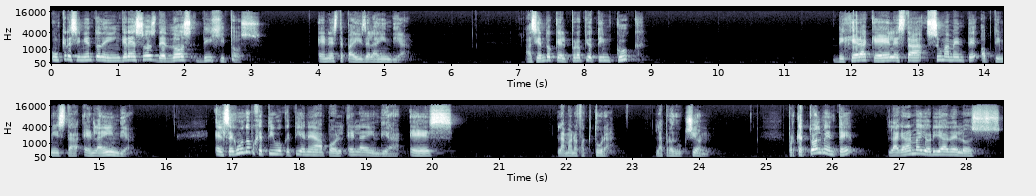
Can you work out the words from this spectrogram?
un crecimiento de ingresos de dos dígitos en este país de la India, haciendo que el propio Tim Cook dijera que él está sumamente optimista en la India. El segundo objetivo que tiene Apple en la India es la manufactura, la producción. Porque actualmente la gran mayoría de los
